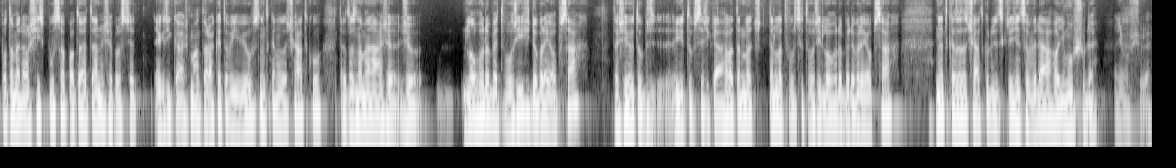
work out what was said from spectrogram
potom je další způsob a to je ten, že prostě, jak říkáš, má to raketový views hnedka na začátku, tak to znamená, že, že dlouhodobě tvoříš dobrý obsah, takže YouTube, YouTube si říká, hele, tenhle, tenhle tvůrce tvoří dlouhodobě dobrý obsah. Hnedka za začátku, vždycky, když něco vydá, hodí mu všude. Oni mu všude.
